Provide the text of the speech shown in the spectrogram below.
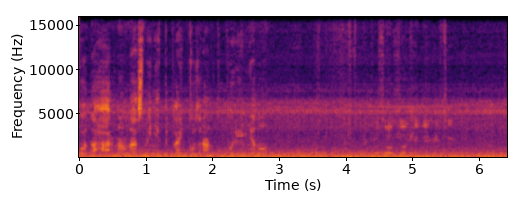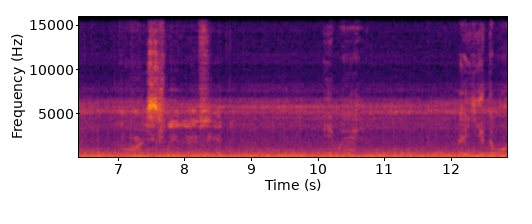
Погода гарна у нас нині тепленько зранку порівняно. Казав, західний вітер. Ось. Північний, не східний. І ми їдемо.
